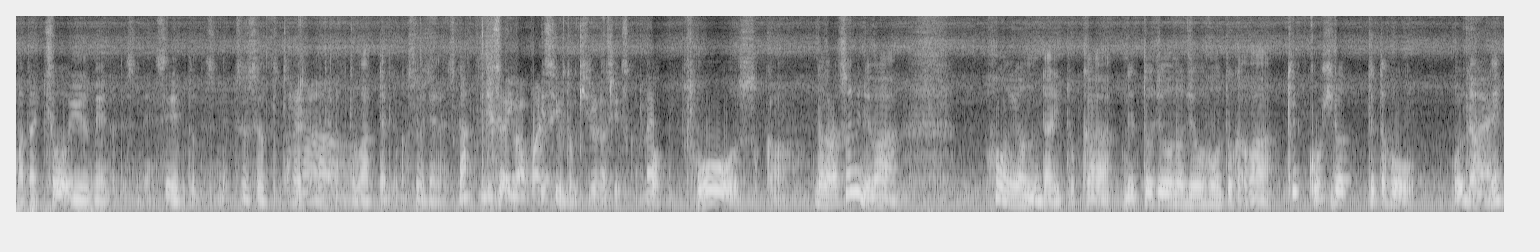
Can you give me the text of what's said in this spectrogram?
また超有名なですねセレブとですねツーショット撮られるみたいなことがあったりとかするじゃないですか。実は今パリス・ヒルトン来てるらしいですからあねそうっすか。だからそういう意味では本読んだりとかネット上の情報とかは結構拾ってた方だよね、はい。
